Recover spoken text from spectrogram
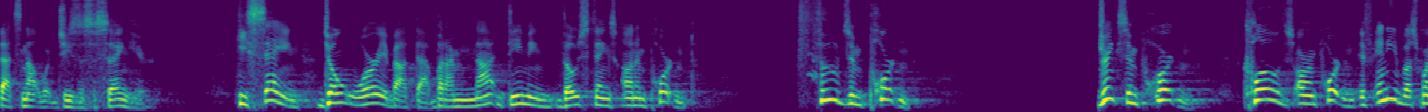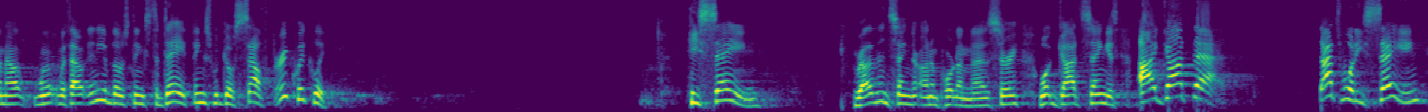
That's not what Jesus is saying here. He's saying, don't worry about that, but I'm not deeming those things unimportant. Food's important, drink's important, clothes are important. If any of us went out went without any of those things today, things would go south very quickly. He's saying, Rather than saying they're unimportant and unnecessary, what God's saying is, I got that. That's what He's saying.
